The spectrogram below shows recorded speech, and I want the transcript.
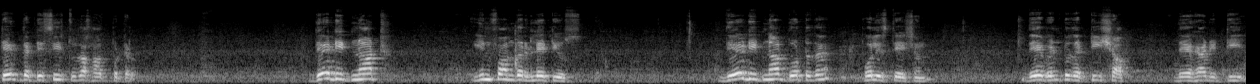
take the deceased to the hospital. They did not inform the relatives. They did not go to the police station. They went to the tea shop. They had a tea.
